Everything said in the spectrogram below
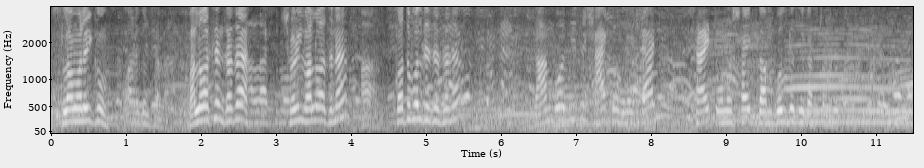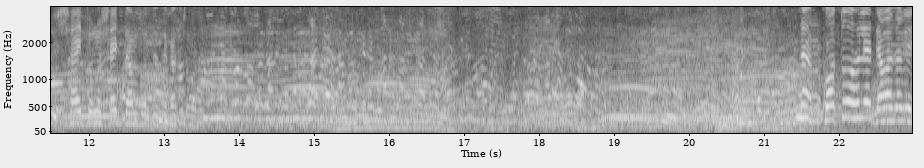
আসসালামু আলাইকুম। ভালো আছেন চাচা? শরীর ভালো আছে না? হ্যাঁ। কত বলতেছে চাচা? দাম বলতেছে ষাট ষাট ষাট উনষাট দাম বলতেছে কাস্টমার ষাট উনষাট দাম বলতেছে কাস্টমার আচ্ছা কত হলে দেওয়া যাবে?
